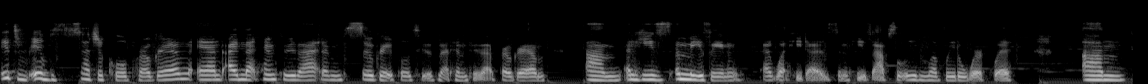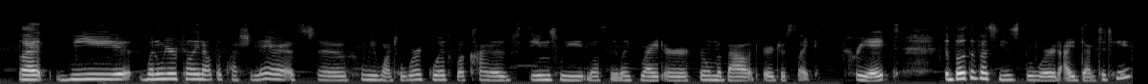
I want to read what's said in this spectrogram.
it's it was such a cool program, and I met him through that. I'm so grateful to have met him through that program. Um, and he's amazing at what he does, and he's absolutely lovely to work with. Um, but we, when we were filling out the questionnaire as to who we want to work with, what kind of themes we mostly like write or film about, or just like create, the both of us used the word identity,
